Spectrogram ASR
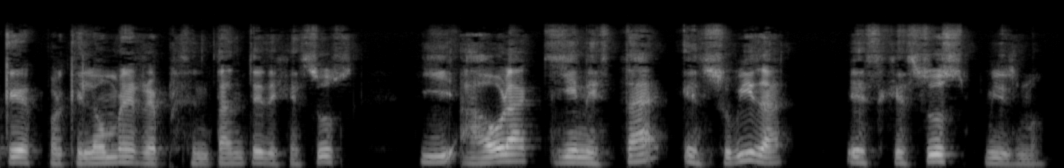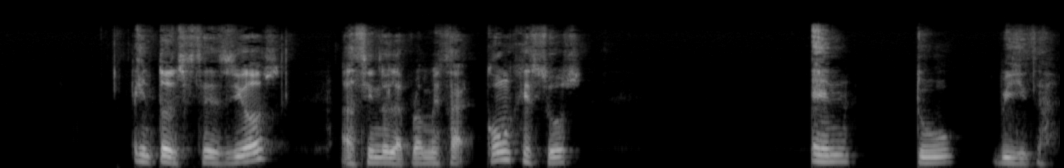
qué? Porque el hombre es representante de Jesús. Y ahora quien está en su vida es Jesús mismo. Entonces es Dios haciendo la promesa con Jesús en tu vida.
